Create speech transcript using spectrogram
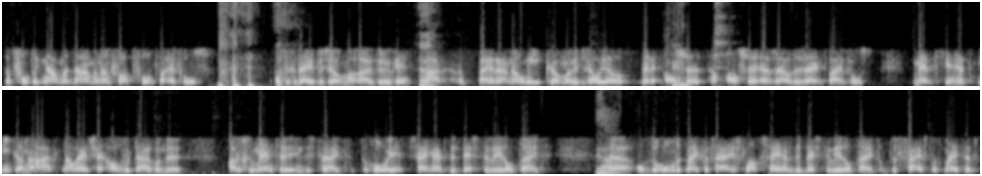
Dat vond ik nou met name een vat vol twijfels. Als ik het even zo mag uitdrukken. Ja. Maar uh, bij Ranomi Kromowidjojo, als, ze, als ze er zouden zijn twijfels, merk je het niet aan haar. Nou heeft zij overtuigende argumenten in de strijd te gooien. Zij heeft de beste wereldtijd ja. uh, op de 100 meter vrije slag. Zij heeft de beste wereldtijd op de 50 meter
